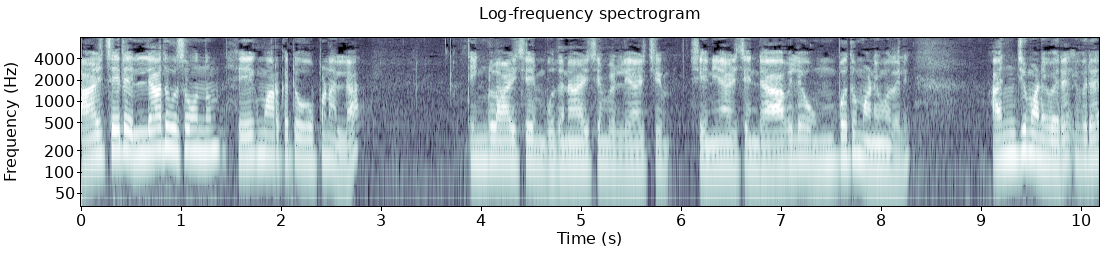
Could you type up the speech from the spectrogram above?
ആഴ്ചയിൽ എല്ലാ ദിവസമൊന്നും ഹേഗ് മാർക്കറ്റ് ഓപ്പൺ അല്ല. തിങ്കളാഴ്ചയും ബുധനാഴ്ചയും വെള്ളിയാഴ്ചയും ശനിയാഴ്ചയും രാവിലെ ഒമ്പത് മണി മുതൽ അഞ്ച് മണി വരെ ഇവരെ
